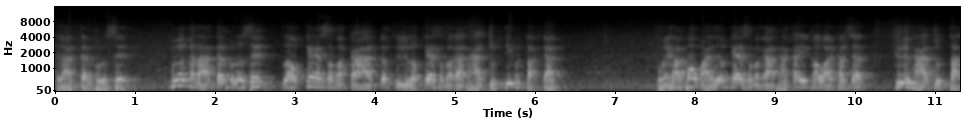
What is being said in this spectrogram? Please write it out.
ขนานกันคนละเส้น เมื่อขนานกันคนละเส้น เราแก้สมการก็คือเราแก้สมการหาจุดที่มันตัดกันถูกไหมครับเป้าหมายที่เราแก้สมการหาค่า x ค่า y ค่า z คือหาจุดตัด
